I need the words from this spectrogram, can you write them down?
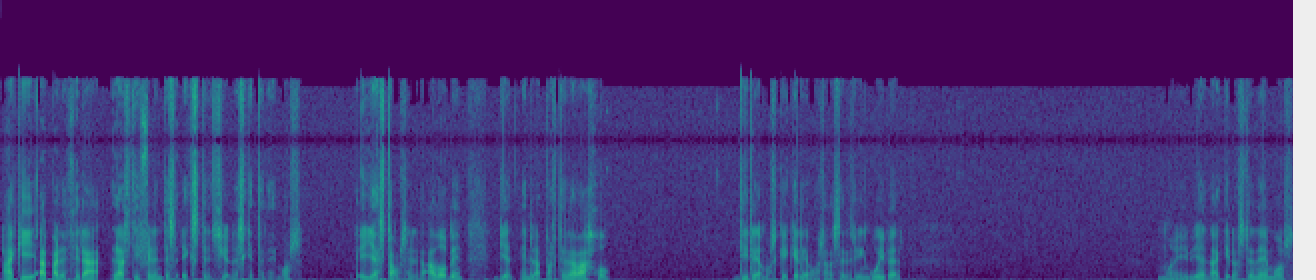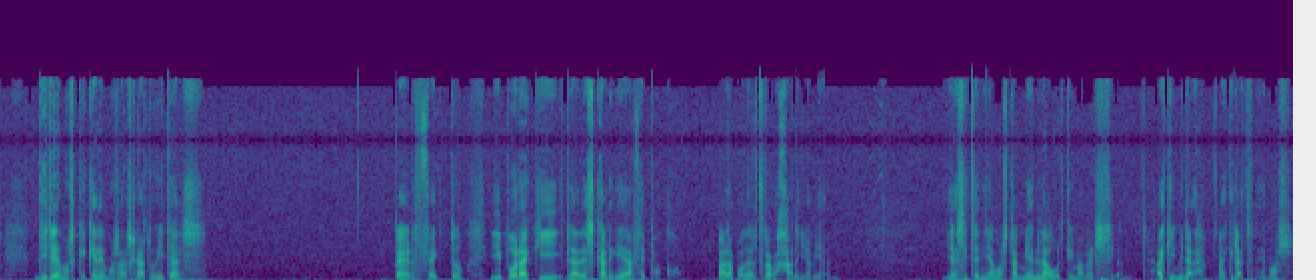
aquí aparecerá las diferentes extensiones que tenemos. Y ya estamos en el Adobe. Bien, en la parte de abajo diremos que queremos las de Dreamweaver. Muy bien, aquí los tenemos. Diremos que queremos las gratuitas. Perfecto. Y por aquí la descargué hace poco, para poder trabajar yo bien. Y así teníamos también la última versión. Aquí, mírala, aquí la tenemos.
